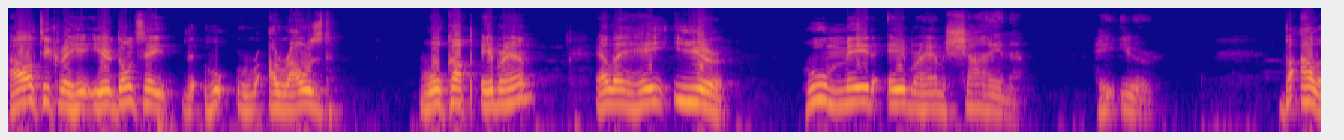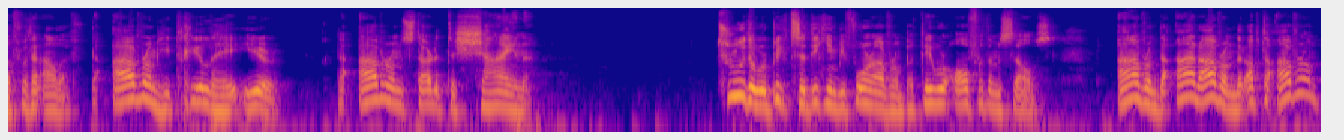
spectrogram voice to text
Al tikre don't say who aroused woke up Abraham? Eleheir, who made Abraham shine. Heir. Ba'alef, with an aleph. The Avram hitchil heir. The Avram started to shine. True, there were big tzaddikim before Avram, but they were all for themselves. Avram, the Ad Avram, that up to Avram,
